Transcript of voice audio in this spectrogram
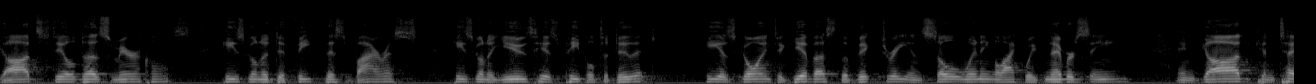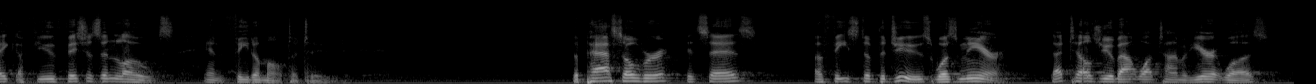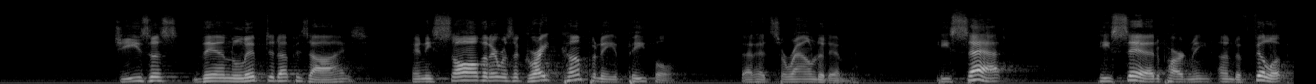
God still does miracles. He's going to defeat this virus. He's going to use his people to do it. He is going to give us the victory in soul winning like we've never seen. And God can take a few fishes and loaves and feed a multitude. The Passover, it says, a feast of the Jews, was near. That tells you about what time of year it was. Jesus then lifted up his eyes and he saw that there was a great company of people that had surrounded him. He sat, he said, pardon me, unto Philip,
